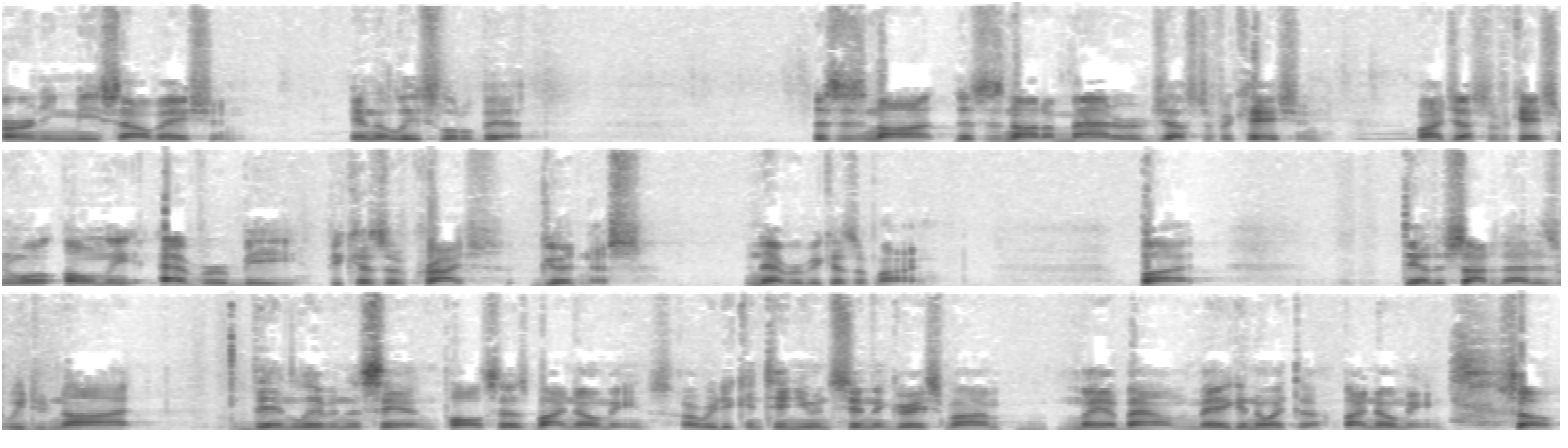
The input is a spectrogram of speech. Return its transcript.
earning me salvation in the least little bit. This is not, this is not a matter of justification. My justification will only ever be because of Christ's goodness, never because of mine. But the other side of that is we do not then live in the sin. Paul says, by no means. Are we to continue in sin that grace may abound? Me genoito, by no means. So,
